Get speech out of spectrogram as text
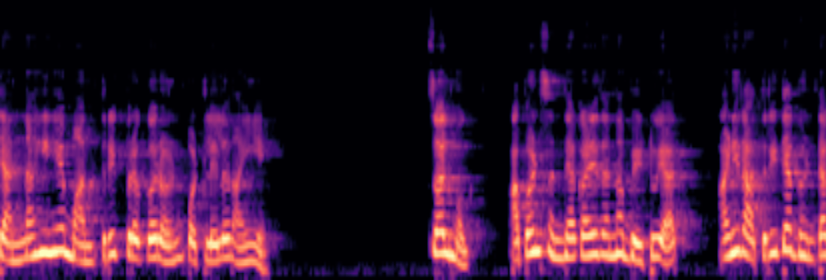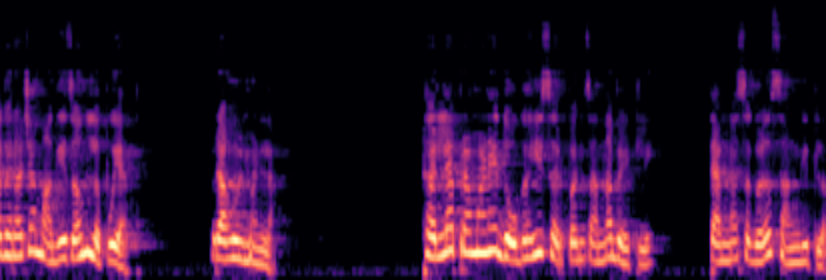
त्यांनाही हे मांत्रिक प्रकरण पटलेलं नाहीये. चल मग आपण संध्याकाळी त्यांना भेटूयात आणि रात्री त्या घंटाघराच्या मागे जाऊन लपूयात राहुल म्हणला. ठरल्याप्रमाणे दोघंही सरपंचांना भेटले. त्यांना सगळं सांगितलं.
